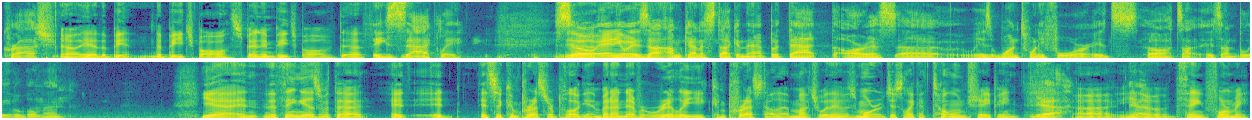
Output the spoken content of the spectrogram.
crash. Oh yeah, the be- the beach ball, spinning beach ball of death. Exactly. So, Yeah. anyways, I, I'm kind of stuck in that. But that the RS uh, is 124. It's oh, it's it's unbelievable, man. Yeah, and the thing is with that, it it it's a compressor plug-in, but I never really compressed all that much with it. It was more of just like a tone shaping, Yeah. uh, you Yeah. know, thing for me.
